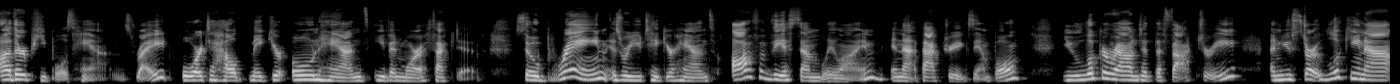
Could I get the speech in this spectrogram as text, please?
other people's hands, right? Or to help make your own hands even more effective. So, brain is where you take your hands off of the assembly line in that factory example. You look around at the factory and you start looking at,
